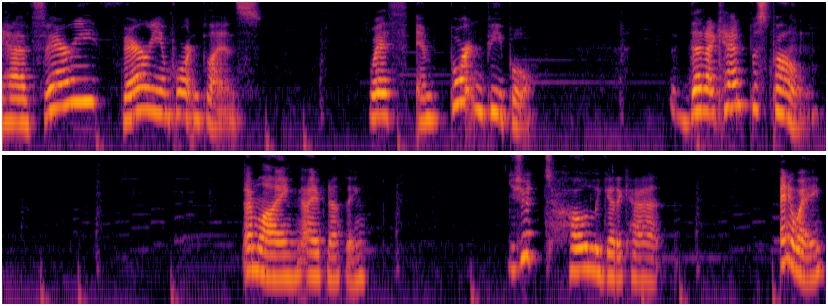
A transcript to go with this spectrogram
have very, very important plans. With important people. That I can't postpone. I'm lying, I have nothing. You should totally get a cat. Anyway,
